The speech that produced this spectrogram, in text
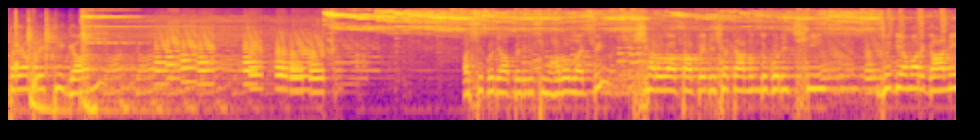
তাই আমার একটি গান। আশা করি আপনাদের কাছে ভালো লাগবে। সারা রাত আপনাদের সাথে আনন্দ করেছি। যদি আমার গানে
